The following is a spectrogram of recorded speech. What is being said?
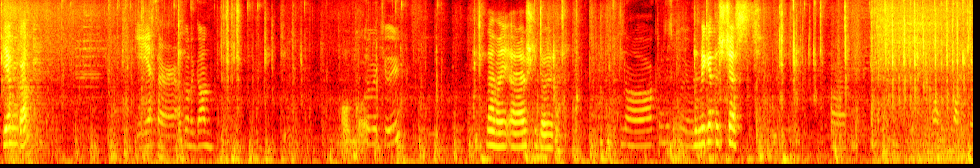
Do you have a gun? Yes, sir. I got a gun. Oh god. me to kill you? No, mate, I actually don't. No, I can just kill you. Let me get this chest. Alright. Oh, fuck me.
